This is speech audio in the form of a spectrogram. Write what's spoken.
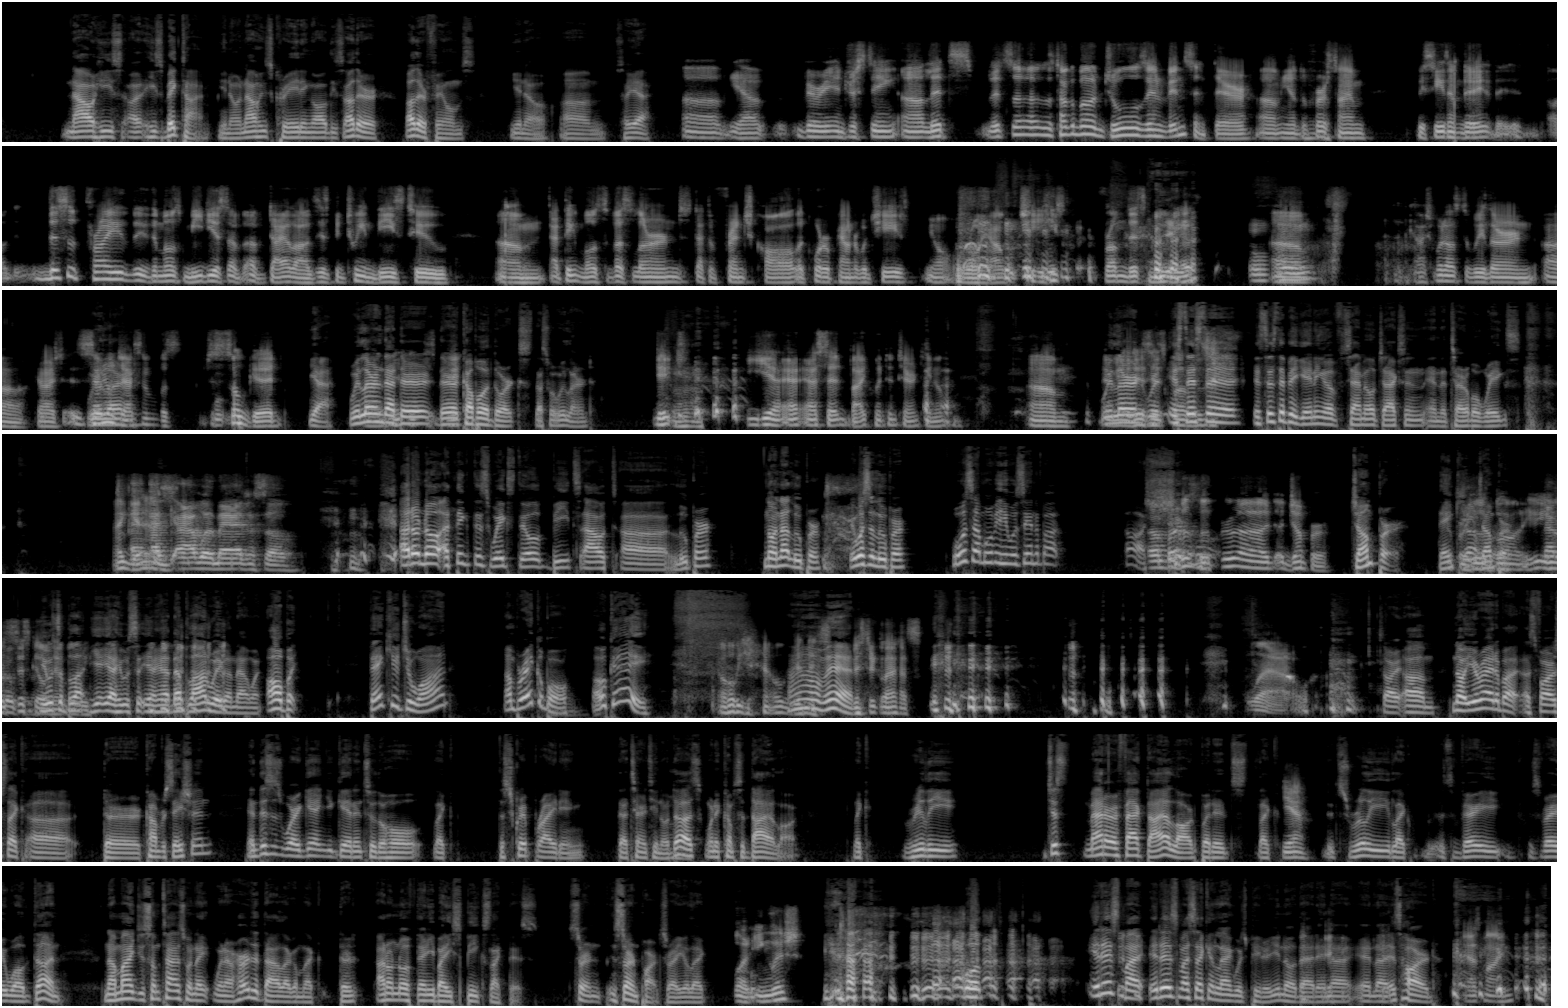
now he's uh, he's big time. You know, now he's creating all these other other films. You know, um, so yeah, Uh, yeah, very interesting. Uh, let's let's uh, let's talk about Jules and Vincent. There, um, you know, the first time we see them, they, they uh, this is probably the, the most meatiest of, of dialogues is between these two. Um, I think most of us learned that the French call a quarter pounder with cheese, you know, royale with cheese from this movie. Mhm. Um, gosh, what else did we learn? Uh, gosh, Samuel Jackson was just so good. Yeah. We learned that it- they're they're a couple of dorks. That's what we learned. Yeah, Mhm. yeah, a- as said by Quentin Tarantino. Um, I We mean, learned. it is his is this the is this the beginning of Samuel Jackson and the terrible wigs? I I, guess. I, I would imagine so. I don't know. I think this wig still beats out uh Looper. No, not Looper. It wasn't Looper. What was that movie he was in about? Oh Um, shit. It was uh, jumper. Jumper. Thank you, Jumper. Jumper. Blonde. He, he was was- Cisco. He was a blonde. Yeah, yeah, he was. Yeah, he had that blonde wig on that one. Oh, but thank you, Juwan. Unbreakable. Okay. Oh yeah. Oh, Oh, man. Mr. Glass. Wow. Sorry. Um. No, you're right about as far as like uh their conversation, and this is where again you get into the whole like the script writing that Tarantino does when it comes to dialogue, like really, just matter of fact dialogue, but it's like Yeah. it's really like it's very it's very well done. Now, mind you, sometimes when I when I heard the dialogue, I'm like, there. I don't know if anybody speaks like this. Certain in certain parts, right? You're like, What English? well, it is my it is my second language, Peter. You know that, and uh, and uh, it's hard. That's mine.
